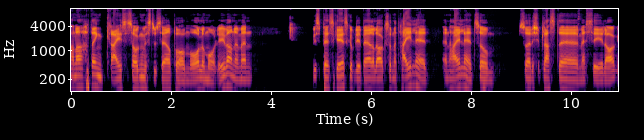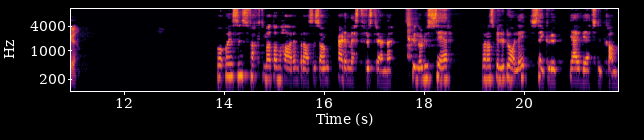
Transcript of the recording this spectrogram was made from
han har hatt en grei sesong hvis du ser på mål og målgiverne, men hvis PSG skal bli bedre lag som et helhet, en helhet, så, så er det ikke plass til Messi i laget. Og, og jeg syns faktum at han har en bra sesong, er det mest frustrerende. For når du ser når han spiller dårlig, så tenker du 'jeg vet du kan'.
